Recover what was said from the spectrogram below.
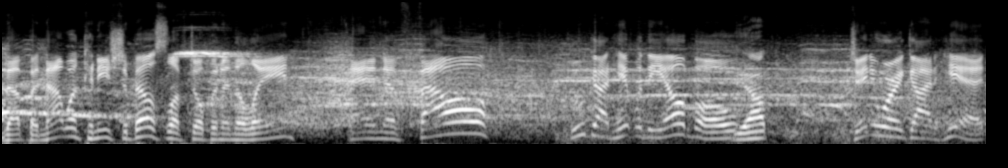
That, but not when Kenisha Bell's left open in the lane. And a foul. Who got hit with the elbow? Yep. January got hit,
